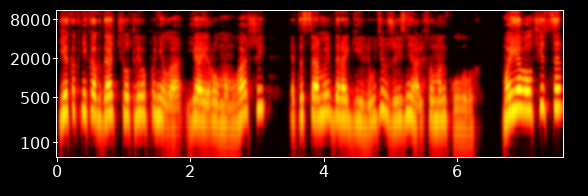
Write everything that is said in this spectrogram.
я как никогда отчетливо поняла, я и Рома-младший – это самые дорогие люди в жизни Альфы Манкуловых. Моя волчица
